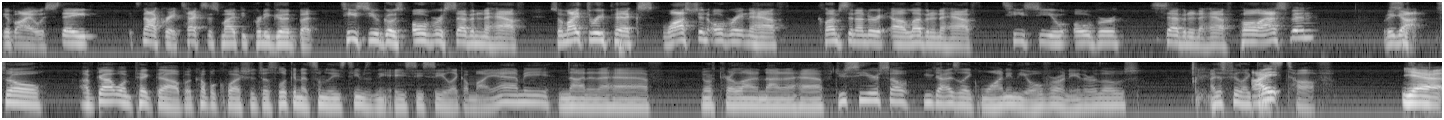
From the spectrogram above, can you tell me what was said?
you have Iowa State. It's not great. Texas might be pretty good, but TCU goes over seven and a half. So my three picks: Washington over eight and a half, Clemson under uh, eleven and a half, TCU over seven and a half. Paul Aspen, what do you so, got? So I've got one picked out, but a couple questions. Just looking at some of these teams in the ACC, like a Miami nine and a half, North Carolina nine and a half. Do you see yourself, you guys, like wanting the over on either of those? I just feel like that's I, tough. Yeah,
